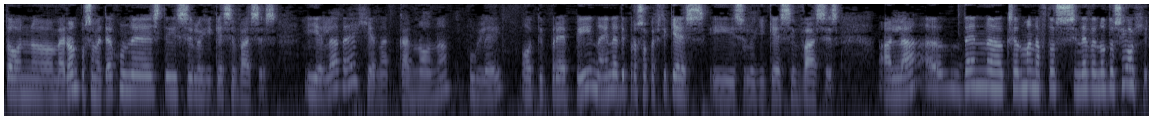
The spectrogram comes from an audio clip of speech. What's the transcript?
των μερών που συμμετέχουν στις συλλογικές συμβάσεις. Η Ελλάδα έχει ένα κανόνα που λέει ότι πρέπει να είναι αντιπροσωπευτικές οι συλλογικές συμβάσεις αλλά ε, δεν ξέρουμε αν αυτό συνέβαινε όντως ή όχι.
